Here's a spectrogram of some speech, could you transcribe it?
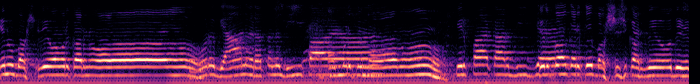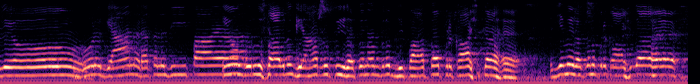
ਇਹਨੂੰ ਬਖਸ਼ ਦਿਓ ਅਮਰ ਕਰਨ ਵਾਲਾ। ਗੁਰ ਗਿਆਨ ਰਤਨ ਦੀਪਾ। ਅੰਮ੍ਰਿਤ ਨਾਮ। ਕਿਰਪਾ ਕਰ ਦੀਜੈ। ਕਿਰਪਾ ਕਰਕੇ ਬਖਸ਼ਿਸ਼ ਕਰ ਦਿਓ ਦੇ ਦਿਓ। ਗੁਰ ਗਿਆਨ ਰਤਨ ਦੀਪਾ। ਕਿਉਂ ਗੁਰੂ ਸਾਹਿਬ ਨੂੰ ਗਿਆਨ ਰੂਪੀ ਰਤਨ ਅੰਦਰ ਦੀਪਾਤਾ ਪ੍ਰਕਾਸ਼ਤਾ ਹੈ। ਜਿਵੇਂ ਰਤਨ ਪ੍ਰਕਾਸ਼ ਦਾ ਹੈ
